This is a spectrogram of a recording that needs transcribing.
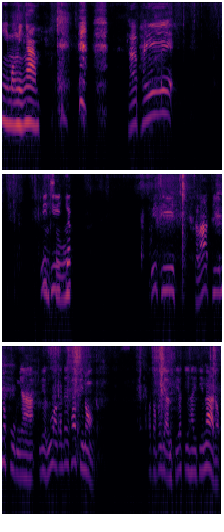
นี่มองนี่งามถ้าไผวิธี สูงจักวิธีสละทีมาปลูกหญ้าเลี้ยงงัวกันเด้อครับพี่น้องบ่ต้องไปหยันเสียทีให้ทีหน้าดอก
